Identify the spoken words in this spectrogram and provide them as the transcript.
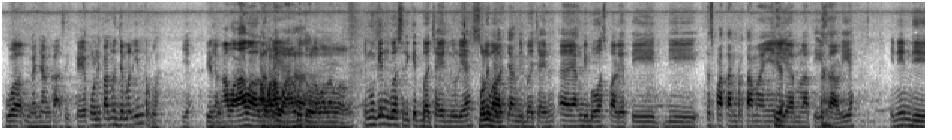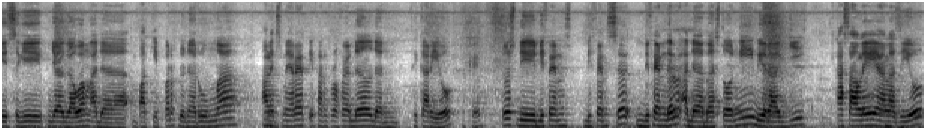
Gua nggak nyangka sih, kayak Politano zaman Inter lah. ya, Gitu. yang awal-awal tuh Awal-awal, ya. betul awal-awal. Ini mungkin gue sedikit bacain dulu ya Boleh, boleh. yang dibacain eh, yang dibawa Spalletti di kesempatan pertamanya Iya. dia melatih Italia. Ini di segi penjaga gawang ada empat kiper, Donnarumma, Alex Meret, Ivan Provedel dan Vicario. Oke. Terus di defense defense defender ada Bastoni, Biragi, Casale yang Lazio,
